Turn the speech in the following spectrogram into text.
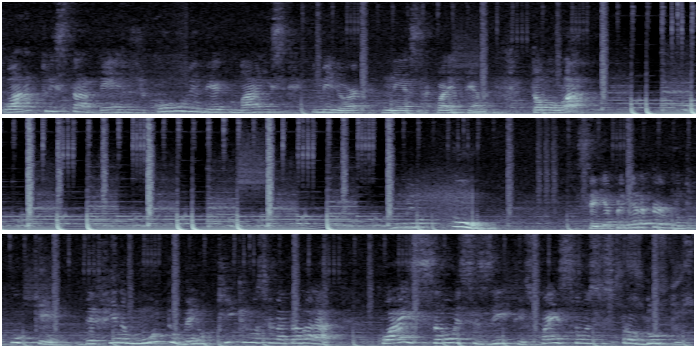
quatro estratégias de como vender mais e melhor nessa quarentena. Então vamos lá? Número 1. Um, seria a primeira pergunta. O que? Defina muito bem o que, que você vai trabalhar quais são esses itens, quais são esses produtos.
